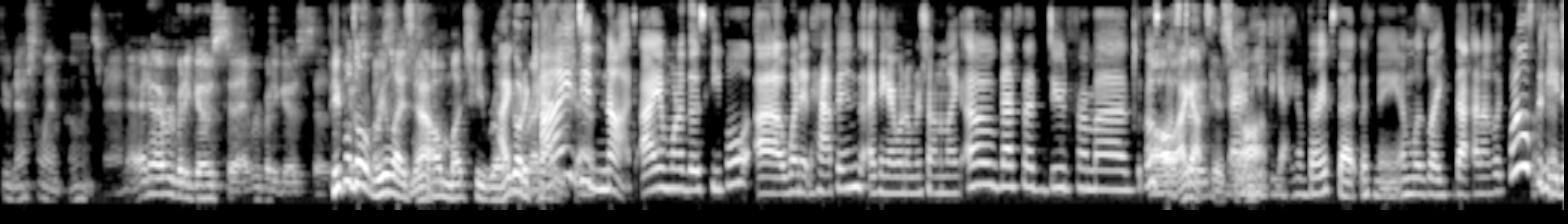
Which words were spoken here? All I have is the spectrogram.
Dude, National Lampoons, man. I know everybody goes to everybody goes to. People don't Ghostbusters. realize No. how much he wrote. I go to and Cat- directed. I did not. I am one of those people. Uh, when it happened, I think I went over to Sean. I'm like, "Oh, that's that dude from uh, the Ghostbusters." Oh, I got pissed and off. He, yeah, he got very upset with me and was like that. And I was like, "What else did he That's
